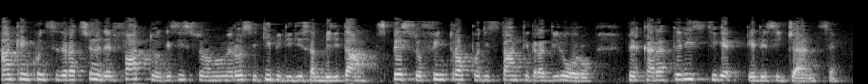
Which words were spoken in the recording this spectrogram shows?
anche in considerazione del fatto che esistono numerosi tipi di disabilità, spesso fin troppo distanti tra di loro, per caratteristiche ed esigenze.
